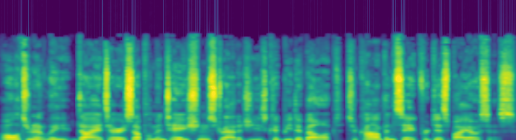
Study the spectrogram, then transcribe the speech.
Alternately, dietary supplementation strategies could be developed to compensate for dysbiosis.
